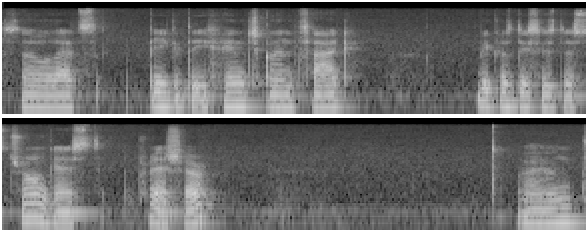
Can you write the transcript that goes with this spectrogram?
So let's pick the Hench-Clan Thug because this is the strongest pressure and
